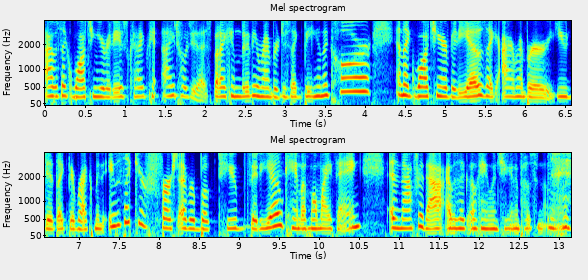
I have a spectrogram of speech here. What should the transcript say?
I was like watching your videos because I, can- I told you this, but I can literally remember just like being in the car and like watching your videos. Like I remember you did like the recommend. It was like your first ever booktube video came up on my thing, and then after that I was like, okay, when's she gonna post another one?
